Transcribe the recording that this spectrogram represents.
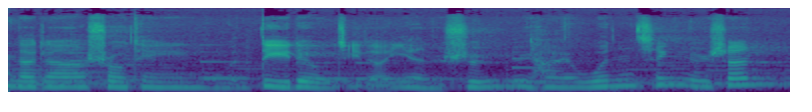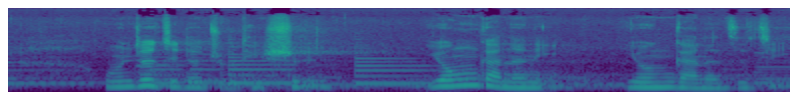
迎大家收听我们第六集的《厌世女孩文青女生》。我们这集的主题是勇敢的你，勇敢的自己。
